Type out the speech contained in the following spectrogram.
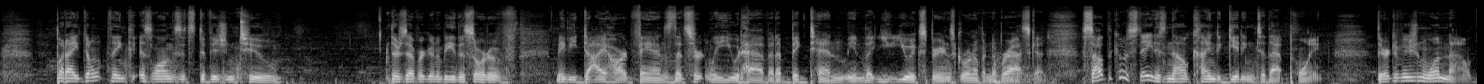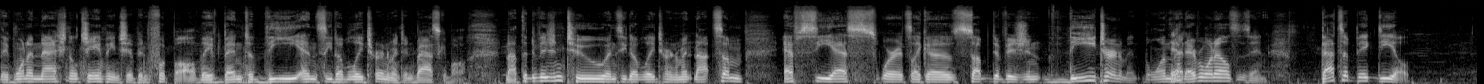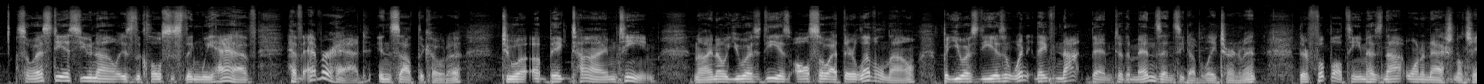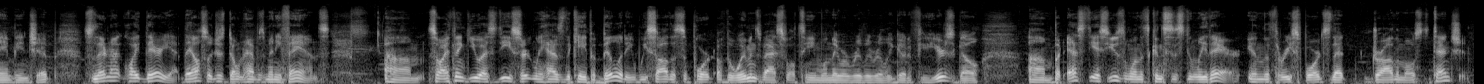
But I don't think as long as it's Division two, there's ever going to be the sort of maybe diehard fans that certainly you would have at a Big Ten you know, that you, you experienced growing up in Nebraska. South Dakota State is now kind of getting to that point. They're Division One now. They've won a national championship in football. They've been to the NCAA tournament in basketball, not the Division Two NCAA tournament, not some FCS where it's like a subdivision. The tournament, the one Yeah. that everyone else is in. That's a big deal. So SDSU now is the closest thing we have have ever had in South Dakota to a, a big time team. Now I know USD is also at their level now, but USD isn't winning. They've not been to the men's NCAA tournament. Their football team has not won a national championship, so they're not quite there yet. They also just don't have as many fans. Um, so I think USD certainly has the capability. We saw the support of the women's basketball team when they were really, really good a few years ago. Um, but SDSU is the one that's consistently there in the three sports that draw the most attention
